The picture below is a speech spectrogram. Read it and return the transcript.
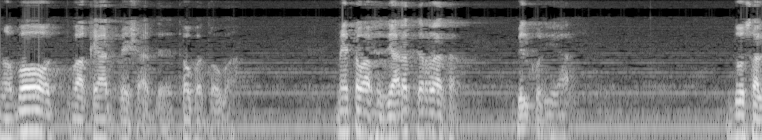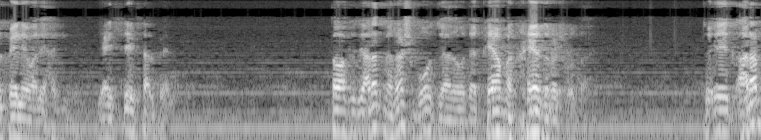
हाँ, बहुत वाकयात पेश आते हैं तोबा तोबा। मैं तो आपसे ज्यारत कर रहा था। बिल्कुल ये हाल दो साल पहले वाले हाजी में या इससे एक साल पहले। तवाफ जियारत में रश बहुत ज़्यादा होता है क्यामत खेज रश होता है। तो एक अरब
